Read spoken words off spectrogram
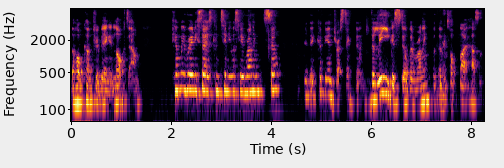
the whole country being in lockdown, can we really say it's continuously running still? It, it could be interesting. The, the league has still been running, but the top flight hasn't.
